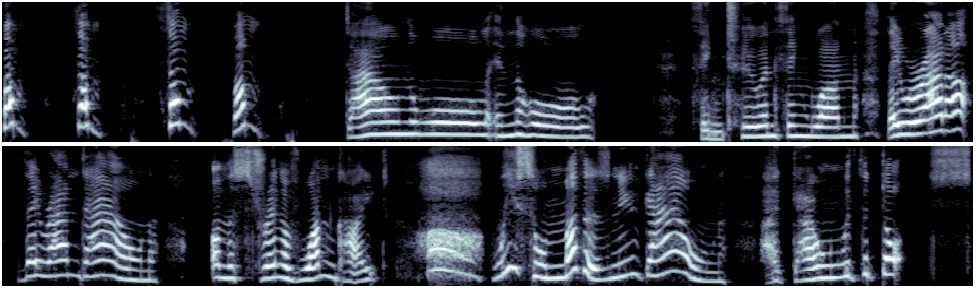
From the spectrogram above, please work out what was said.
Bump, thump, thump, bump, down the wall in the hall. Thing two and thing one, they ran up, they ran down. On the string of one kite, oh, we saw mother's new gown, her gown with the dots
